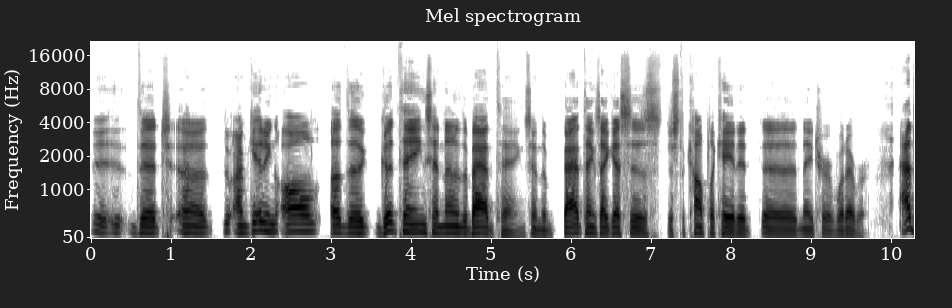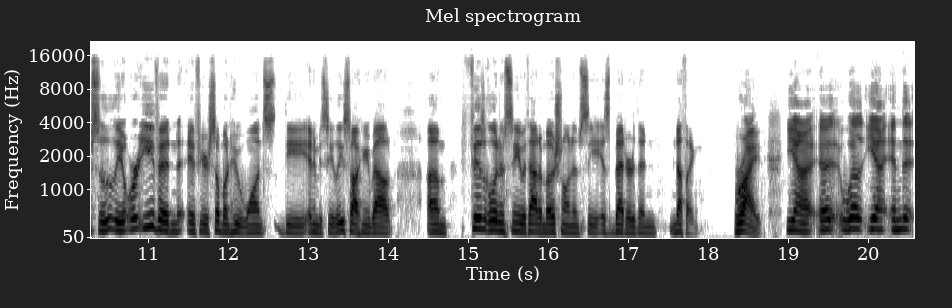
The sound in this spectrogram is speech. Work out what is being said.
that uh, I'm getting all of the good things and none of the bad things. And the bad things, I guess, is just the complicated uh, nature of whatever. Absolutely. Or even if you're someone who wants the intimacy Lee's talking about, um, physical intimacy without emotional intimacy is better than nothing. Right. Yeah. Uh, well, yeah. And the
